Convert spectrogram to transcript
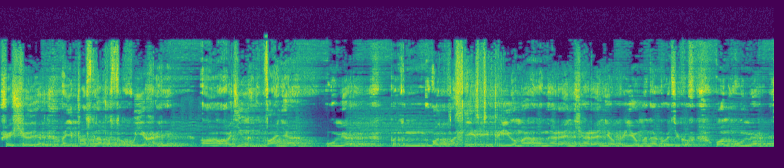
шесть человек, они просто-напросто уехали. А один, Ваня, умер, потом от последствий приема, раннего, раннего приема наркотиков, он умер.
